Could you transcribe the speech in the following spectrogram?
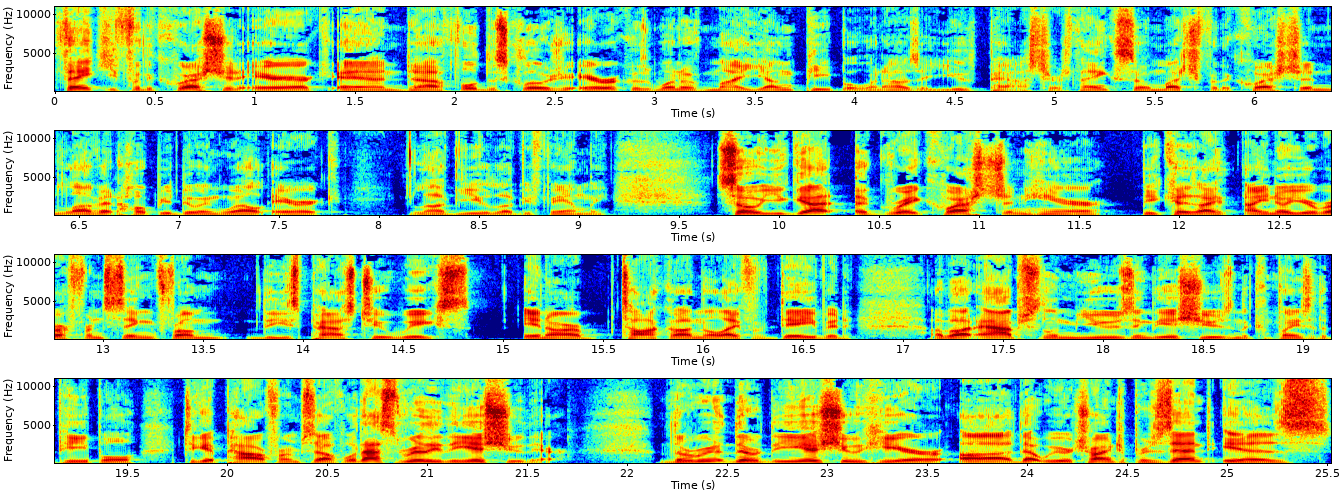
Thank you for the question, Eric. And uh, full disclosure, Eric was one of my young people when I was a youth pastor. Thanks so much for the question. Love it. Hope you're doing well, Eric. Love you. Love your family. So you got a great question here because I, I know you're referencing from these past two weeks in our talk on the life of David about Absalom using the issues and the complaints of the people to get power for himself. Well, that's really the issue there. The, the, the issue here uh, that we were trying to present is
